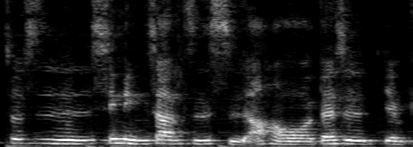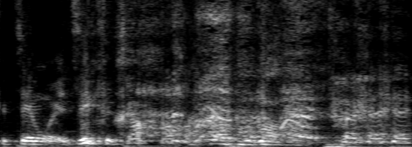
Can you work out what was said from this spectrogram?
就是心灵上支持，然后但是眼不见为净比较好。对，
